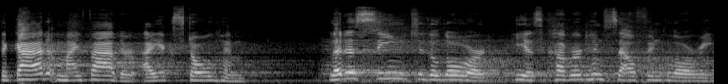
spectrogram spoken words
The God of my father, I extol him. Let us sing to the Lord. He has covered himself in glory.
